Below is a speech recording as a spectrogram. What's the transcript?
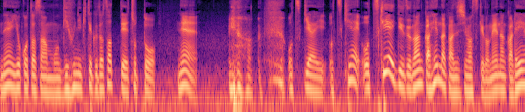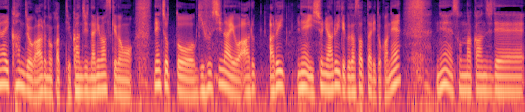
ね、横田さんも岐阜に来てくださって、ちょっと、ね、いや、お付き合い、お付き合い、お付き合いって言うとなんか変な感じしますけどね、なんか恋愛感情があるのかっていう感じになりますけども、ね、ちょっと岐阜市内を歩、歩い、ね、一緒に歩いてくださったりとかね、ね、そんな感じで、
